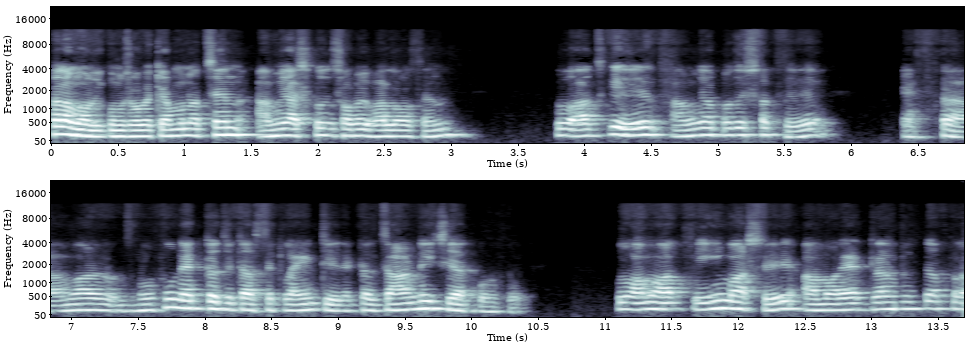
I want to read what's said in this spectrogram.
আসসালামু আলাইকুম, সবাই কেমন আছেন? আমি আশা করি সবাই ভালো আছেন। তো আজকে আমি আপনাদের সাথে একটা আমার নতুন একটা যেটা আছে ক্লায়েন্টের একটা জার্নি শেয়ার করব। তো আমার এই মাসে আমার অ্যাডভান্স হচ্ছে আপনার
